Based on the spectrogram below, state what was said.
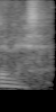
Do this.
